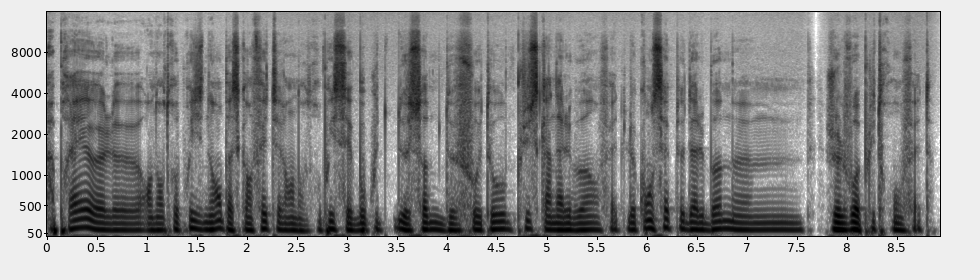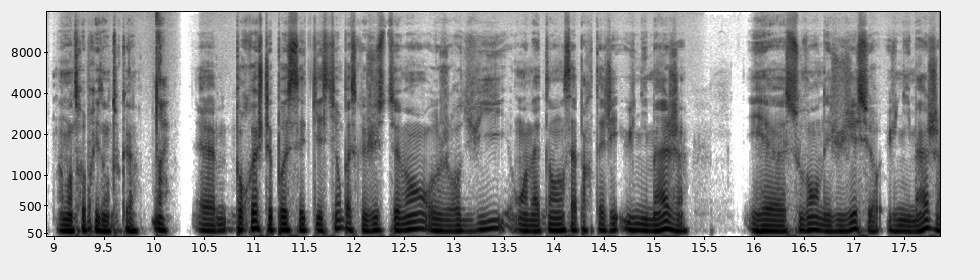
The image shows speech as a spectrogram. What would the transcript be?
Après, euh, le- en entreprise, non, parce qu'en fait, en entreprise, c'est beaucoup de sommes de photos plus qu'un album, en fait. Le concept d'album, euh, je le vois plus trop, en fait. En entreprise en tout cas. Ouais. Euh, pourquoi je te pose cette question? Parce que justement, aujourd'hui, on a tendance à partager une image Et souvent, on est jugé sur une image.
